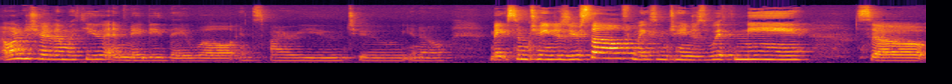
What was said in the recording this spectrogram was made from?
I wanted to share them with you and maybe they will inspire you to, you know, make some changes yourself, make some changes with me. So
